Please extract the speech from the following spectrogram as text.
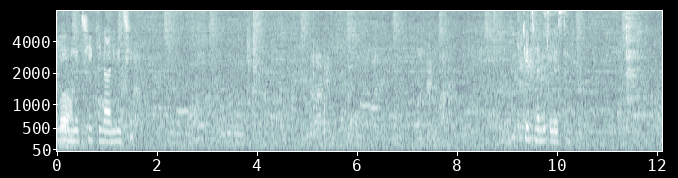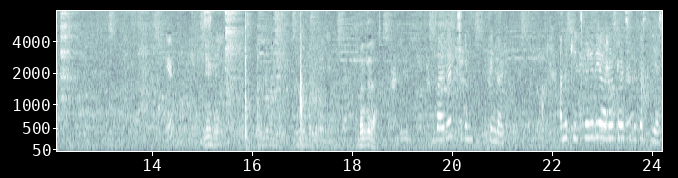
কি নিয়েছি কি না নিয়েছি। কিডস ম্যানে চলে এসছে। Yeah, yeah. Burger? Burger chicken finger. আমি কিডস মেনু দিয়ে অর্ডার করেছি বিকজ ইয়েস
